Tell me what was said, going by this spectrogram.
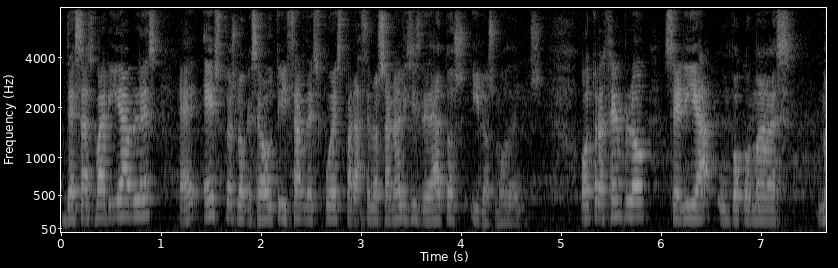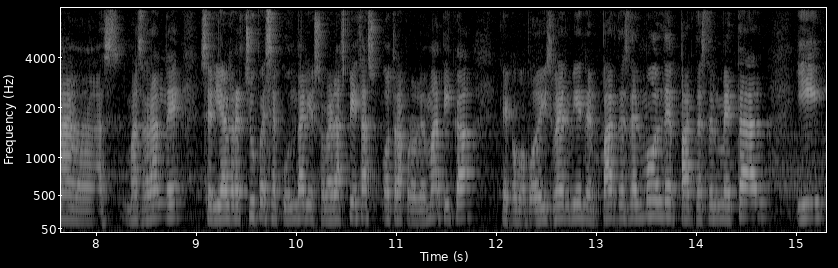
De esas variables, eh, esto es lo que se va a utilizar después para hacer los análisis de datos y los modelos. Otro ejemplo sería un poco más más, más grande sería el rechupe secundario sobre las piezas, otra problemática que como podéis ver vienen partes del molde, partes del metal y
